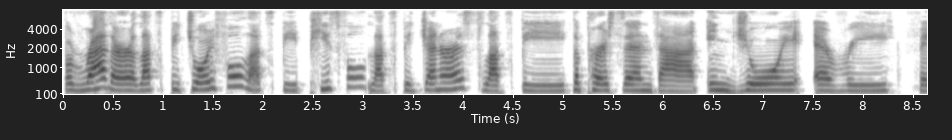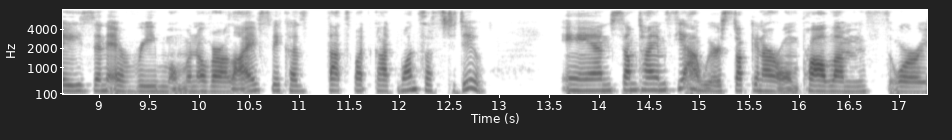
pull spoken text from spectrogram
but rather let's be joyful, let's be peaceful, let's be generous, let's be the person that enjoy every phase and every moment of our lives because that's what God wants us to do. And sometimes, yeah, we're stuck in our own problems or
